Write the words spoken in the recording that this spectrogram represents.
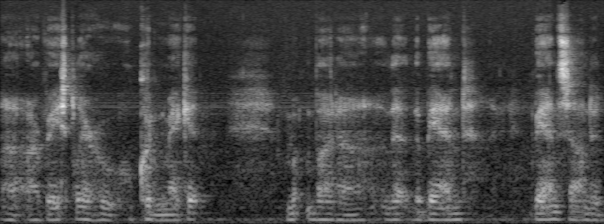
uh, our bass player, who, who couldn't make it. But uh, the the band band sounded.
